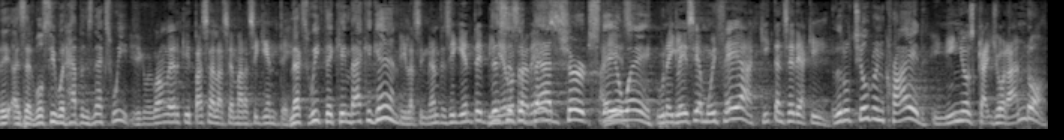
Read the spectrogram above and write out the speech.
they, I said, we'll see what happens next Y week. pues vamos a ver qué pasa la semana siguiente. Next week they came back again. Y la semana siguiente This vinieron is otra a vez. bad church. Stay Ahí es away. Una iglesia muy fea, quítense de aquí. Little children cried. Y niños ca- llorando.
